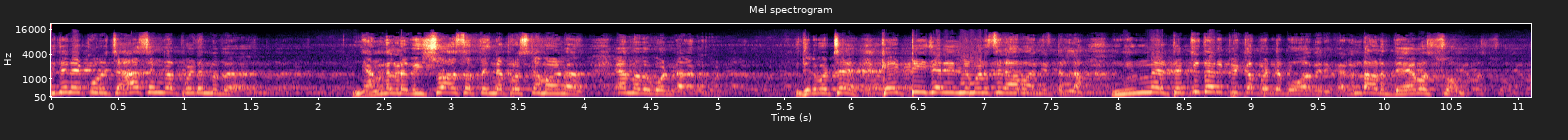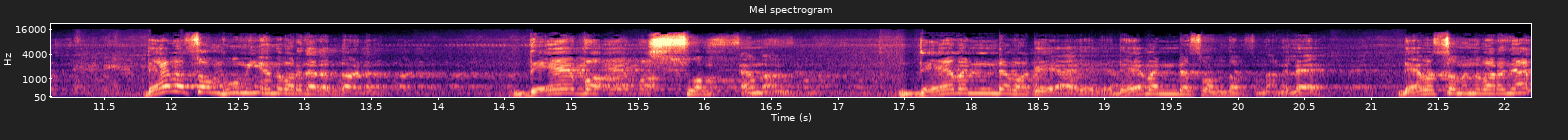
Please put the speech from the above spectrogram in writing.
ഇതിനെക്കുറിച്ച് ആശങ്കപ്പെടുന്നത് ഞങ്ങളുടെ വിശ്വാസത്തിന്റെ പ്രശ്നമാണ് എന്നതുകൊണ്ടാണ്. ഇതിന് പക്ഷേ കെ ടി ജലീലിന് മനസ്സിലാവാഞ്ഞിട്ടില്ല. നിങ്ങൾ തെറ്റിദ്ധരിപ്പിക്കപ്പെട്ടു പോകാതിരിക്കാൻ. എന്താണ് ദേവസ്വം? ദേവസ്വം ഭൂമി എന്ന് പറഞ്ഞാൽ എന്താണ്? ദേവസ്വം എന്നാണ്. ദേവന്റെ വകയായത് ദേവന്റെ സ്വന്തം എന്നാണ് അല്ലേ? ദേവസ്വം എന്ന് പറഞ്ഞാൽ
